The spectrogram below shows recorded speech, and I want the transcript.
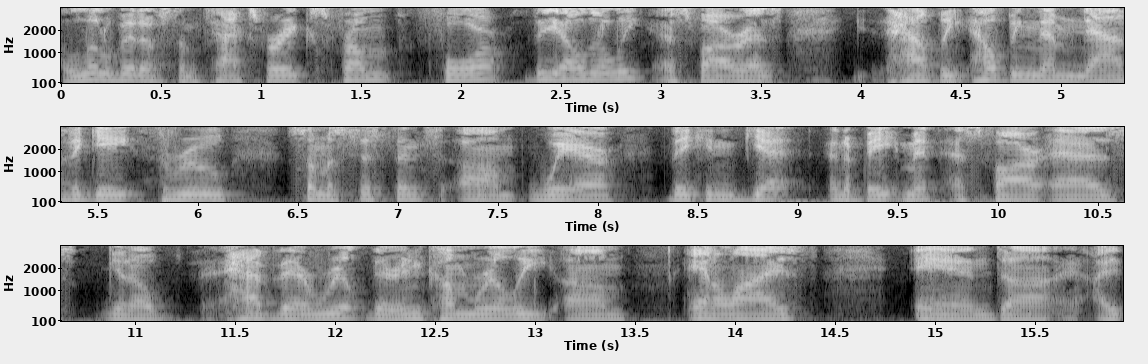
a little bit of some tax breaks from for the elderly as far as helping helping them navigate through some assistance um, where they can get an abatement as far as you know have their real their income really um, analyzed and uh, I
